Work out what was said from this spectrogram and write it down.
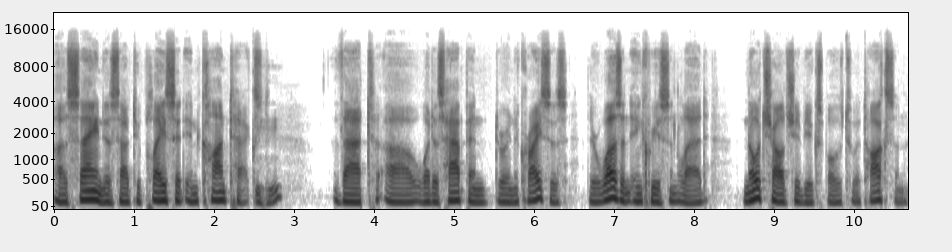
uh, saying is that to place it in context, Mm-hmm. that uh, what has happened during the crisis, there was an increase in lead. No child should be exposed to a toxin.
